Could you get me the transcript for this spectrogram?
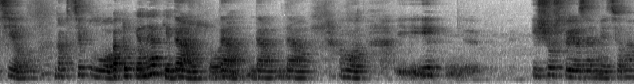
телу, как тепло. Поток энергии да, да, да, да, вот. И, и еще что я заметила,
